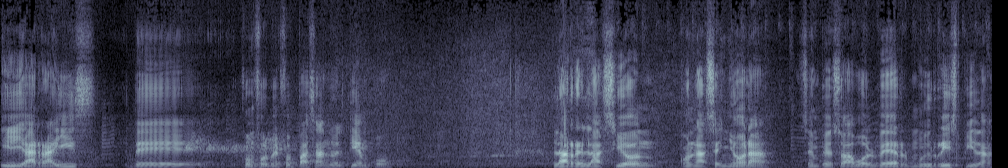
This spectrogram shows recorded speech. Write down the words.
y a raíz de, conforme fue pasando el tiempo, la relación con la señora se empezó a volver muy ríspida,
